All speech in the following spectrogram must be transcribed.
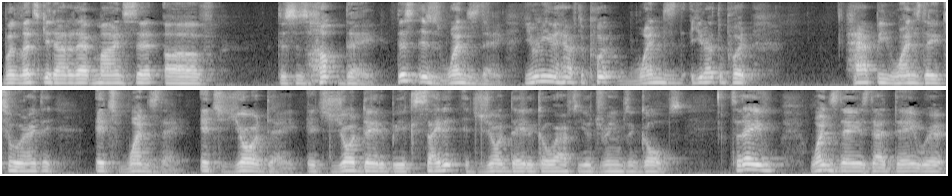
but let's get out of that mindset of this is hump day. This is Wednesday. You don't even have to put Wednesday, you don't have to put happy Wednesday to it or anything. It's Wednesday. It's your day. It's your day to be excited. It's your day to go after your dreams and goals. Today, Wednesday, is that day where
